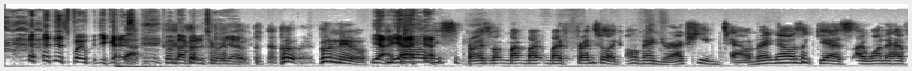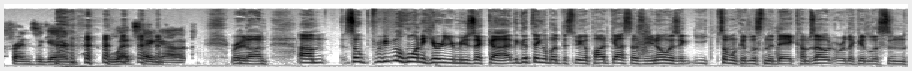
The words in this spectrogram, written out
at this point with you guys going back on a tour. Yeah, Who, who knew? Yeah, People yeah, are always surprised. My, my, my, my friends are like, "Oh man, you're actually in town right now." I was like, "Yes, I want to have friends again. Let's hang out." right on. Um, so for people who want to hear your music, uh, the good thing about this being a podcast, as you know, is that someone could listen the day it comes out, or they could listen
